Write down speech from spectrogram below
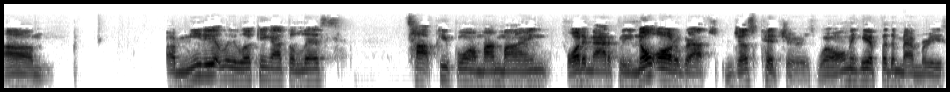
Um, immediately looking at the list, top people on my mind automatically, no autographs, just pictures. We're only here for the memories.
